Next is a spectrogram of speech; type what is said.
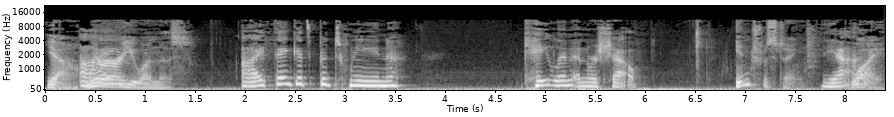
Yeah. Where I- are you on this? I think it's between Caitlin and Rochelle. Interesting. Yeah. Why?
